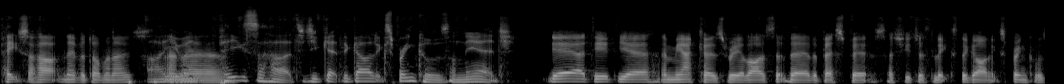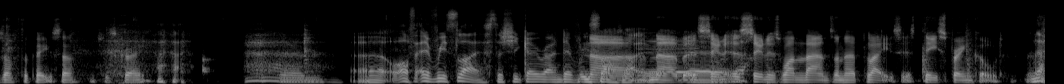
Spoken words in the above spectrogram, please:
Pizza Hut, never Domino's. Oh, you And, went uh, Pizza Hut. Did you get the garlic sprinkles on the edge? Yeah, I did. Yeah, and Miyako's realised that they're the best bit, so she just licks the garlic sprinkles off the pizza, which is great. um, Uh, off every slice? Does she go around every no, slice? like, no, but as soon "Yeah." as soon as one lands on her plates, it's desprinkled. Um,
